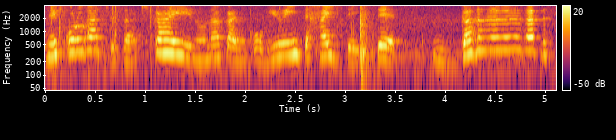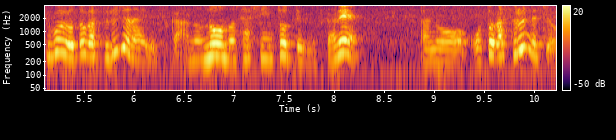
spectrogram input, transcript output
寝っ転がってさ機械の中にこうギュインって入っていってガガガガガガってすごい音がするじゃないですか。あの脳の写真撮ってるんですかね。あの音がするんですよ。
